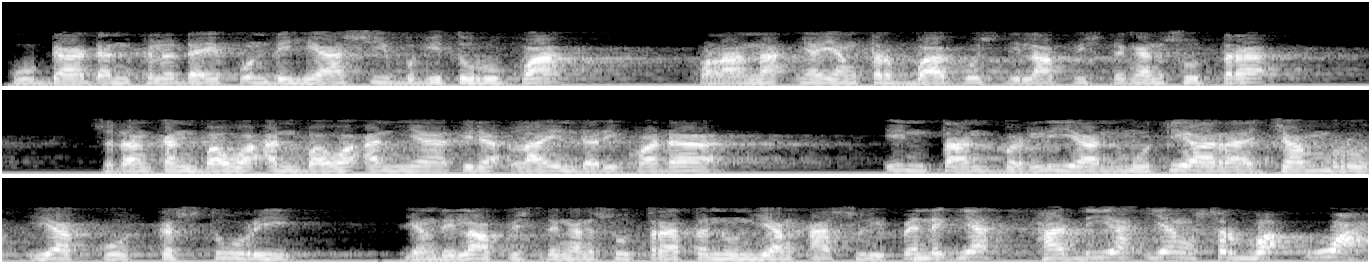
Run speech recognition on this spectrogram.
Kuda dan keledai pun dihiasi begitu rupa. Pelanaknya yang terbagus dilapis dengan sutra. Sedangkan bawaan-bawaannya tidak lain daripada intan, berlian, mutiara, jamrut, yakut, kesturi. Yang dilapis dengan sutra tenun yang asli. Pendeknya hadiah yang serba wah.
